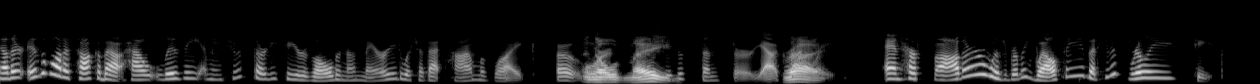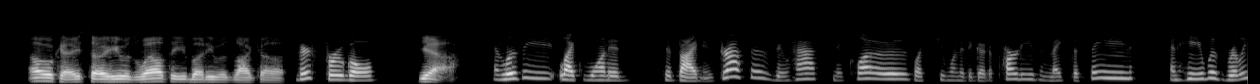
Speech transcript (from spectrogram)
Now there is a lot of talk about how Lizzie, I mean, she was 32 years old and unmarried, which at that time was like, oh, An Lord, old maid. she's a spinster. Yeah, exactly. Right. And her father was really wealthy, but he was really cheap, Oh, okay, so he was wealthy, but he was like a very frugal. yeah. And Lizzie like wanted to buy new dresses, new hats, new clothes. Like she wanted to go to parties and make the scene. And he was really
